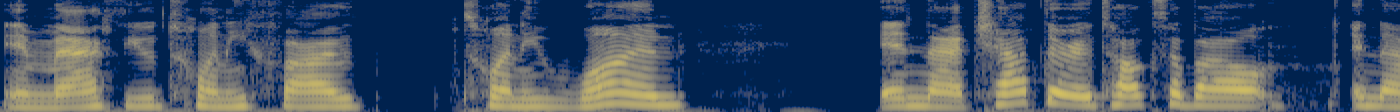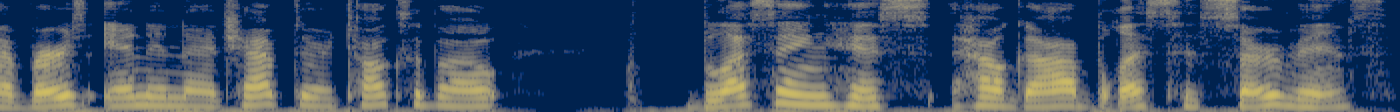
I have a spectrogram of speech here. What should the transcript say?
In Matthew 25 21, in that chapter, it talks about in that verse and in that chapter, it talks about blessing his how God blessed his servants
